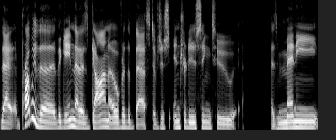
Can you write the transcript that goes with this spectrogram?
that probably the the game that has gone over the best of just introducing to as many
